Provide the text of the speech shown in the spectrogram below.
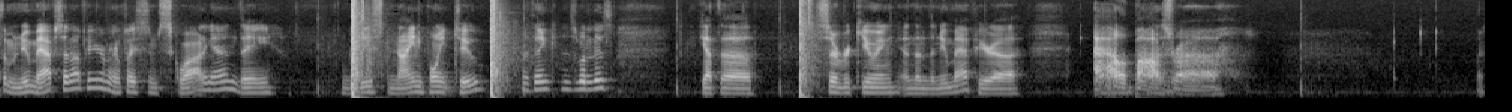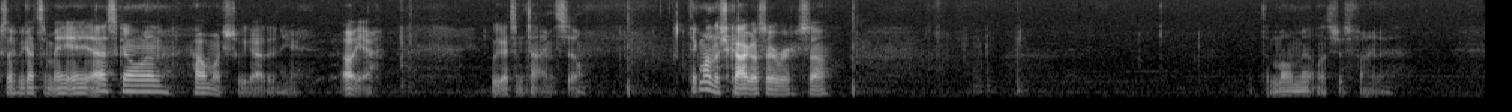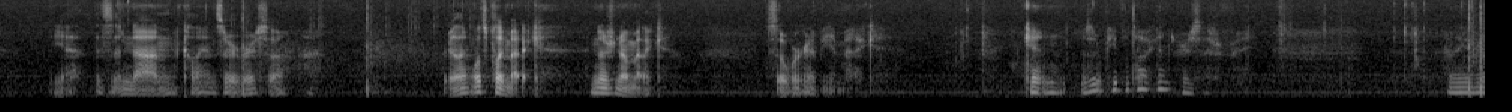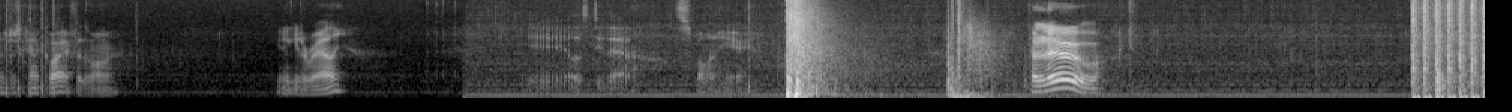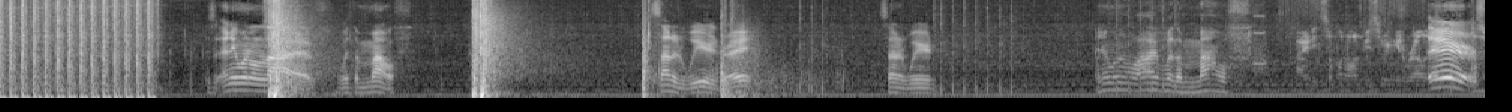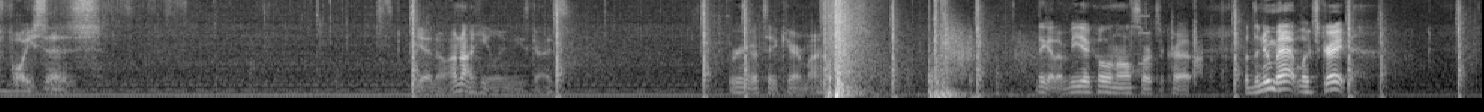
some new map set up here. We're gonna play some squad again. They released 9.2, I think is what it is. You got the server queuing and then the new map here, uh, Al Basrah. Looks like we got some AAS going. How much do we got in here? Oh yeah, we got some time still. I think I'm on the Chicago server, so. At the moment, let's just find it. Yeah, this is a non-clan server, so. Really? Let's play medic. There's no medic. So we're gonna be a medic. Can is there people talking or is everybody? I think everyone's just kind of quiet for the moment. You gonna get a rally? Yeah, let's do that. Let's spawn here. Hello. Anyone alive with a mouth? It sounded weird, right? It sounded weird. Anyone alive with a mouth? I need someone on me so we can get a rally. There's voices. Yeah, no, I'm not healing these guys. We're gonna go take care of my house. They got a vehicle and all sorts of crap. But the new map looks great.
